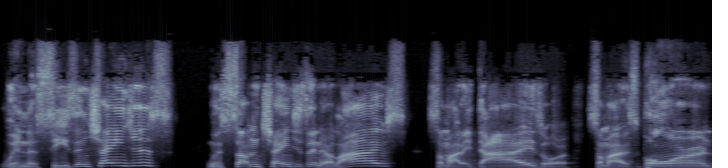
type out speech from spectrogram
when the season changes, when something changes in their lives, somebody dies or somebody's born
